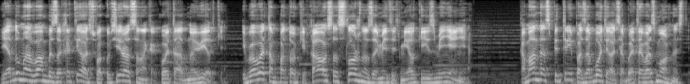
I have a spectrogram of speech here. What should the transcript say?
я думаю вам бы захотелось сфокусироваться на какой-то одной ветке. Ибо в этом потоке хаоса сложно заметить мелкие изменения. Команда SP3 позаботилась об этой возможности.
